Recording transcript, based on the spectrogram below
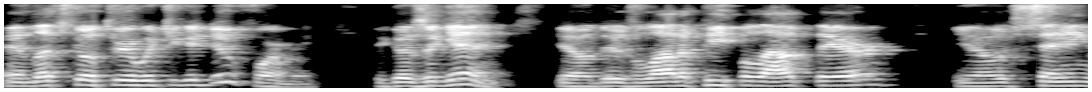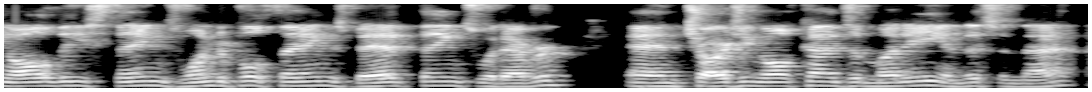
and let's go through what you can do for me. Because again, you know, there's a lot of people out there, you know, saying all these things, wonderful things, bad things, whatever, and charging all kinds of money and this and that.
